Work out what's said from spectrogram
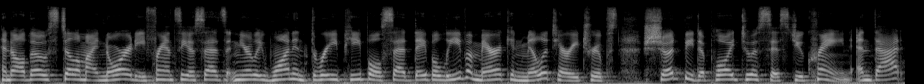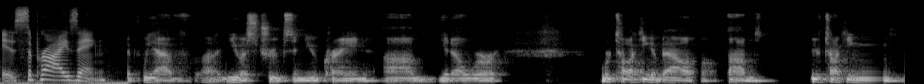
And although still a minority, Francia says nearly one in three people said they believe American military troops should be deployed to assist Ukraine, and that is surprising. If we have uh, U.S. troops in Ukraine, um, you know, we're we're talking about um, you're talking,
